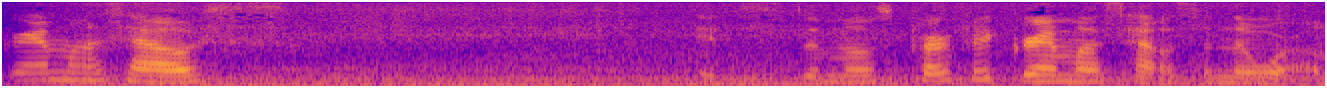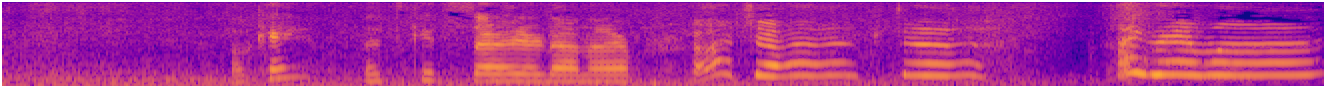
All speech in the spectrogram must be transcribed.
Grandma's house. It's the most perfect grandma's house in the world. Okay, let's get started on our project. Uh, hi, Grandma.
